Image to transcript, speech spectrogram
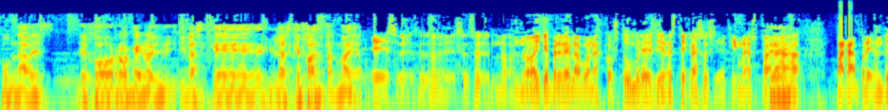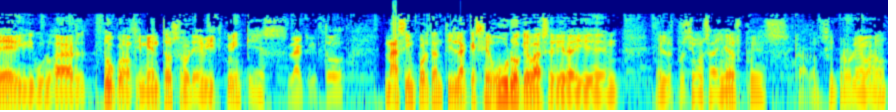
Una vez viejo rockero y, las que las que faltan, vaya. Eso es, eso es, No, no, hay que perder las buenas costumbres y en este caso si encima es para, para aprender y divulgar tu conocimiento sobre Bitcoin, que es la cripto más importante y la que seguro que va a seguir ahí en, en los próximos años, pues claro, sin problema, ¿no?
